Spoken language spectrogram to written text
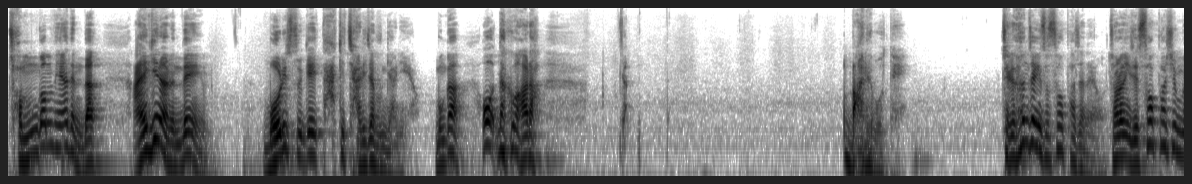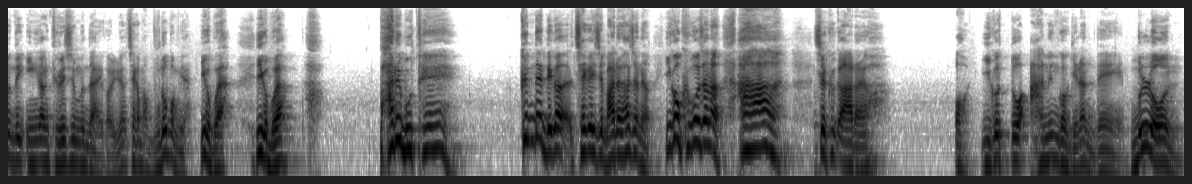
점검해야 된다. 알긴 아는데 머릿속에 딱 이렇게 자리 잡은 게 아니에요. 뭔가 어 나 그거 알아. 말을 못해. 제가 현장에서 수업하잖아요. 저랑 이제 수업하신 분들 인강 들으신 분들 알걸요. 제가 막 물어봅니다. 이거 뭐야? 이거 뭐야? 말을 못해. 근데 내가 제가 이제 말을 하잖아요. 이거 그거잖아. 아, 저 그거 알아요. 어, 이것도 아는 거긴 한데 물론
